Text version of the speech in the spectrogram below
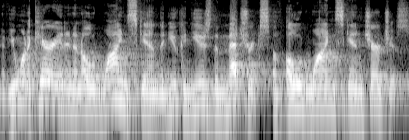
If you want to carry it in an old wineskin, then you can use the metrics of old wineskin churches.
